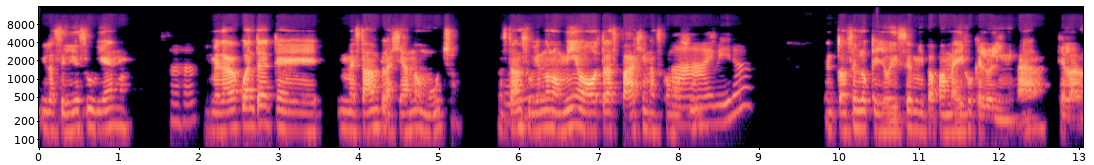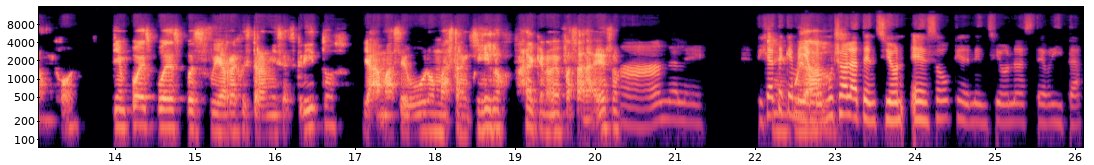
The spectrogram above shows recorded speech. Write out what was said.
Y la seguí subiendo. Ajá. Y me daba cuenta de que me estaban plagiando mucho. Me estaban oh. subiendo lo mío a otras páginas como Ay, mira. Entonces lo que yo hice, mi papá me dijo que lo eliminara, que era lo mejor. Tiempo después, pues fui a registrar mis escritos, ya más seguro, más tranquilo, para que no me pasara eso. Ándale. Fíjate que me llamó mucho la atención eso que mencionaste ahorita,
